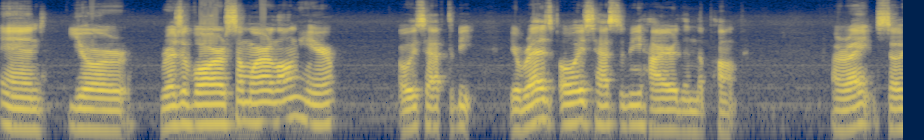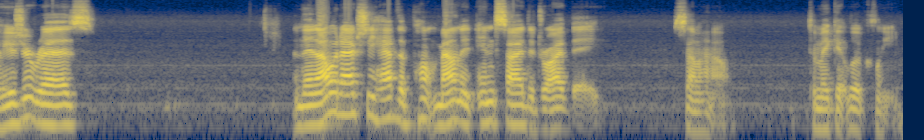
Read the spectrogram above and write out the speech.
and your reservoir somewhere along here always have to be your res always has to be higher than the pump Alright, so here's your res. And then I would actually have the pump mounted inside the drive bay somehow to make it look clean.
